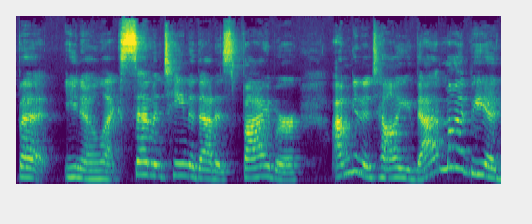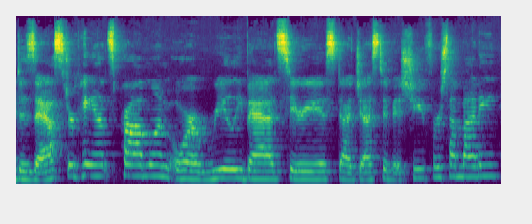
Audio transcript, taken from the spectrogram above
but you know, like 17 of that is fiber. I'm going to tell you that might be a disaster pants problem or a really bad, serious digestive issue for somebody.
